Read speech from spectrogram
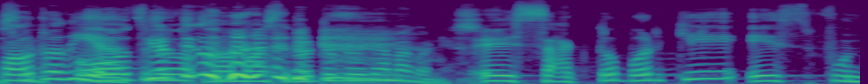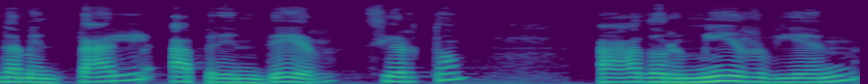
pa otro día, otro- ¿cierto? Vamos a hacer otro programa con eso. Exacto, porque es fundamental aprender, ¿cierto? A dormir bien,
